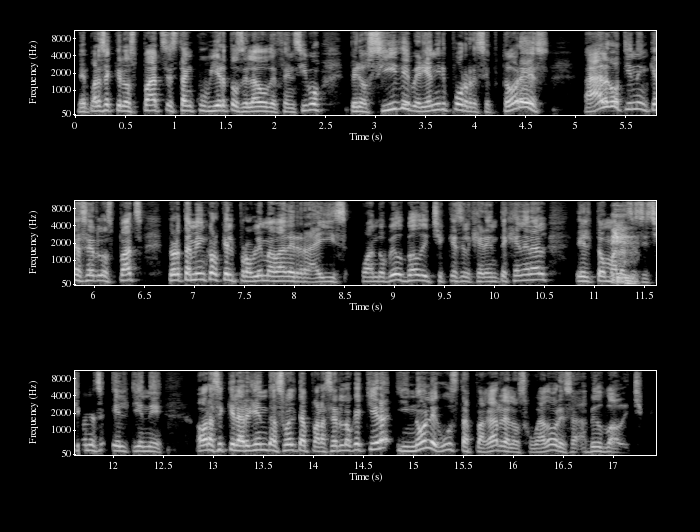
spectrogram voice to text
Me parece que los Pats están cubiertos del lado defensivo, pero sí deberían ir por receptores. Algo tienen que hacer los Pats, pero también creo que el problema va de raíz. Cuando Bill Belichick es el gerente general, él toma las decisiones, él tiene ahora sí que la rienda suelta para hacer lo que quiera y no le gusta pagarle a los jugadores a Bill Belichick.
